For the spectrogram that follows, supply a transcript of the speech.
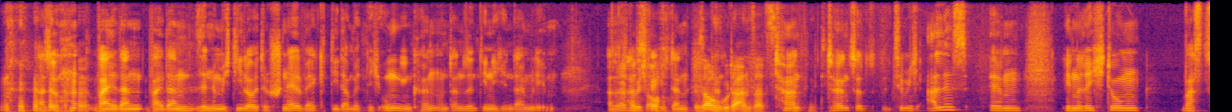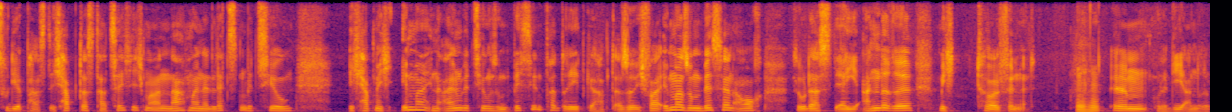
Also, weil dann, weil dann sind nämlich die Leute schnell weg, die damit nicht umgehen können und dann sind die nicht in deinem Leben. Also ja, das habe ist ich wirklich auch, dann. ist auch ein guter Ansatz. turn, definitiv. turn so ziemlich alles ähm, in Richtung, was zu dir passt. Ich habe das tatsächlich mal nach meiner letzten Beziehung, ich habe mich immer in allen Beziehungen so ein bisschen verdreht gehabt. Also ich war immer so ein bisschen auch so, dass der andere mich toll findet. Mhm. Ähm, oder die andere.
